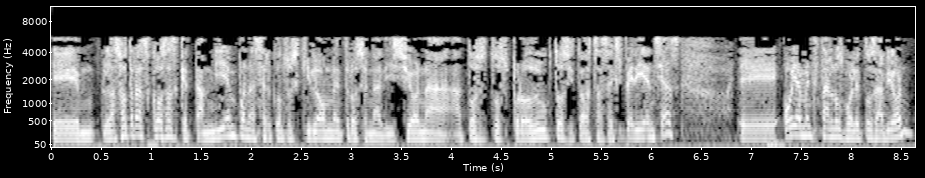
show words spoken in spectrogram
eh, las otras cosas que también pueden hacer con sus kilómetros en adición a, a todos estos productos y todas estas experiencias. Eh, obviamente están los boletos de avión,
